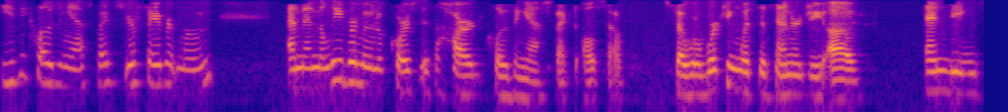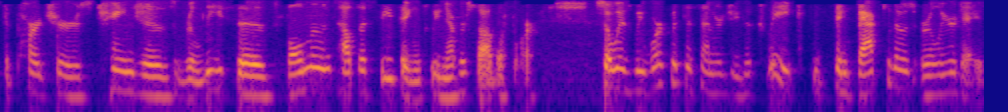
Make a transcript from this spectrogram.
easy closing aspects, your favorite moon. And then the Libra moon, of course, is a hard closing aspect also. So we're working with this energy of endings, departures, changes, releases. Full moons help us see things we never saw before. So as we work with this energy this week, think back to those earlier days.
